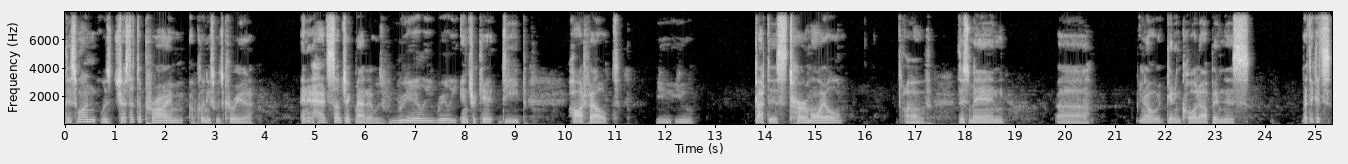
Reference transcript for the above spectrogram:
This one was just at the prime of Clint Eastwood's career, and it had subject matter that was really, really intricate, deep, heartfelt. You you got this turmoil of this man, uh, you know, getting caught up in this. I think it's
